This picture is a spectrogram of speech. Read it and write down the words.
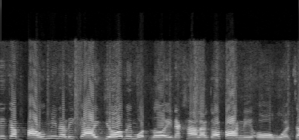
มีกระเป๋า มีนาฬิกาเยอะไปหมดเลยนะคะ แล้วก็ตอนนี้โอหัวใจ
